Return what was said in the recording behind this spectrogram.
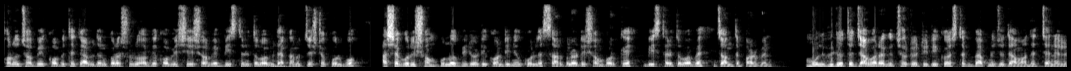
খরচ হবে, কবে থেকে আবেদন করা শুরু হবে, কবে শেষ হবে, বিস্তারিতভাবে দেখানোর চেষ্টা করব। আশা করি সম্পূর্ণ ভিডিওটি কন্টিনিউ করলে সার্কুলারটি সম্পর্কে বিস্তারিতভাবে জানতে পারবেন। মূল ভিডিওতে যাওয়ার আগে ছোট একটি রিকোয়েস্ট থাকবে, আপনি যদি আমাদের চ্যানেলে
